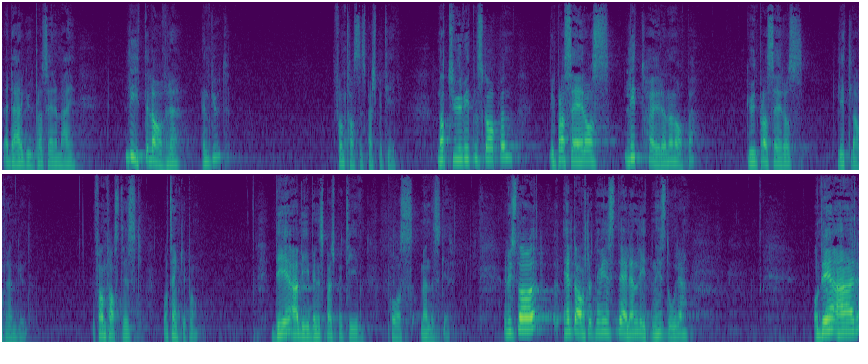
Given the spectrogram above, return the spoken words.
Det er der Gud plasserer meg. Lite lavere enn Gud. Fantastisk perspektiv. Naturvitenskapen vil plassere oss litt høyere enn en ape. Gud plasserer oss litt lavere enn Gud. Fantastisk å tenke på. Det er Bibelens perspektiv på oss mennesker. Jeg har lyst til å helt avslutningsvis dele en liten historie. Og det er,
